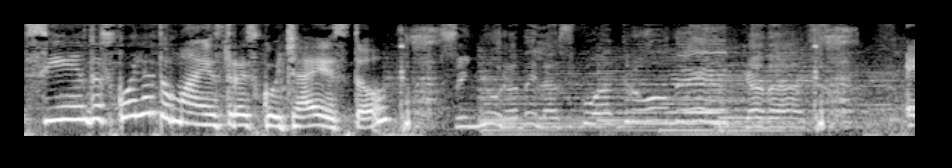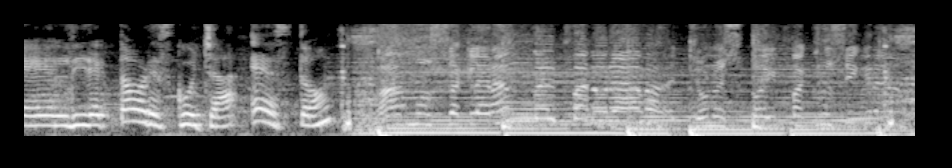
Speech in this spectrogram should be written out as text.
Si en tu escuela tu maestra escucha esto, Señora de las cuatro décadas. el director escucha esto, Vamos aclarando el panorama. Yo no estoy pa' crucigramas.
